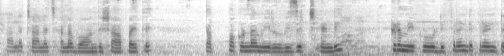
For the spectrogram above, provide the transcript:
చాలా చాలా చాలా బాగుంది షాప్ అయితే. తప్పకుండా మీరు విజిట్ చేయండి. ఇక్కడ మీకు డిఫరెంట్ డిఫరెంట్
